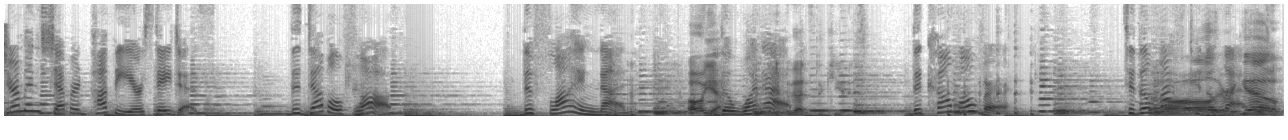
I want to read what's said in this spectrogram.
German Shepherd puppy or stages. The double flop. The flying nut. Oh yeah. The one up. That's the cutest. The comb over. To the left, oh, to the there left. we go.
